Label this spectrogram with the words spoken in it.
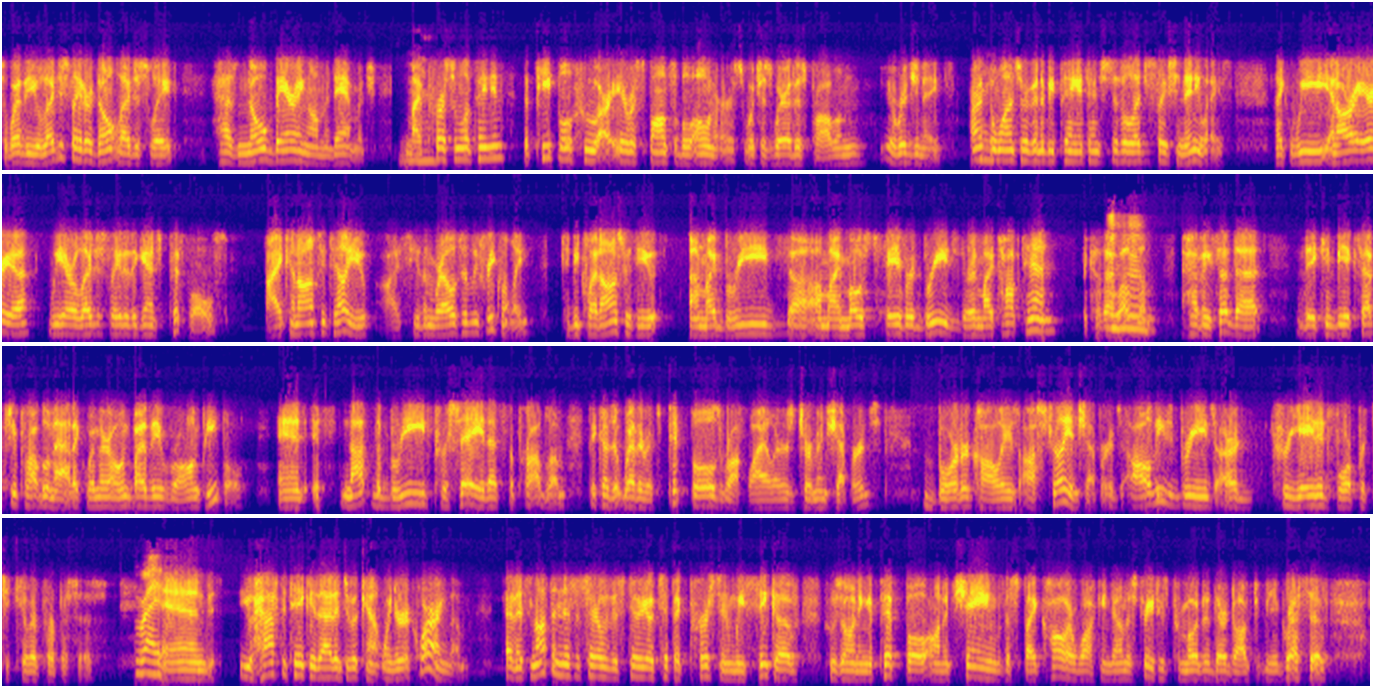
So whether you legislate or don't legislate has no bearing on the damage. Yeah. My personal opinion, the people who are irresponsible owners, which is where this problem originates, aren't right. the ones who are going to be paying attention to the legislation anyways. Like we, in our area, we are legislated against pit bulls. I can honestly tell you, I see them relatively frequently. To be quite honest with you, on my breed, uh, on my most favored breeds, they're in my top 10 because I mm-hmm. love them. Having said that, they can be exceptionally problematic when they're owned by the wrong people. And it's not the breed per se that's the problem, because it, whether it's pit bulls, Rottweilers, German Shepherds, Border Collies, Australian Shepherds, all these breeds are created for particular purposes. Right. And you have to take that into account when you're acquiring them. And it's not the necessarily the stereotypic person we think of who's owning a pit bull on a chain with a spike collar walking down the street who's promoted their dog to be aggressive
